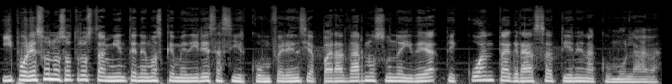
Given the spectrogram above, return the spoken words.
y por eso nosotros también tenemos que medir esa circunferencia para darnos una idea de cuánta grasa tienen acumulada.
